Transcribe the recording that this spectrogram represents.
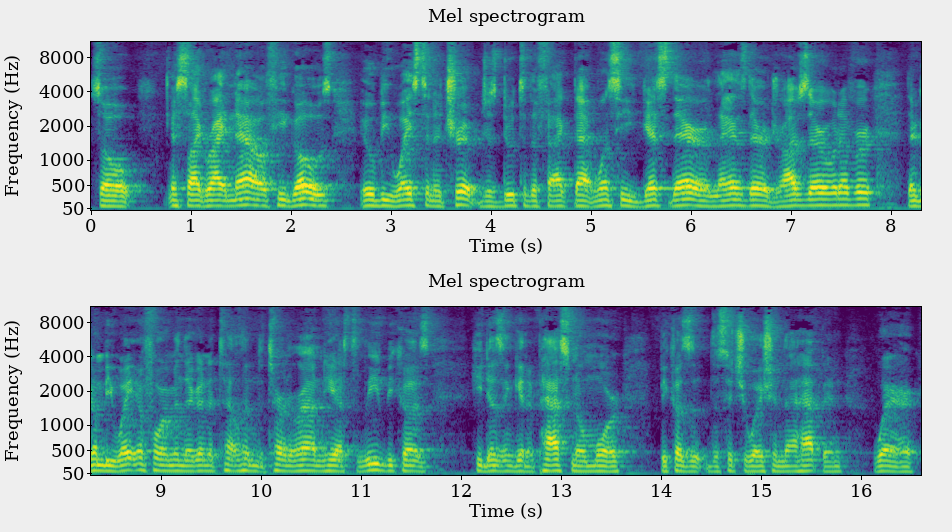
So it's like right now, if he goes, it will be wasting a trip just due to the fact that once he gets there or lands there or drives there or whatever, they're gonna be waiting for him and they're gonna tell him to turn around and he has to leave because he doesn't get a pass no more because of the situation that happened where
